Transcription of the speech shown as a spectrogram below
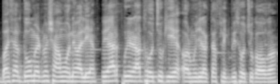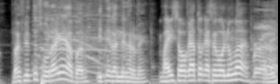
बस यार दो मिनट में शाम होने वाली है। तो यार पूरी रात हो चुकी है और मुझे लगता है फ्लिक भी सो चुका होगा। भाई फ्लिक तो सो रहा है यहाँ पर? इतने गंदे घर में। भाई सो गया तो कैसे बोलूँगा? अरे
